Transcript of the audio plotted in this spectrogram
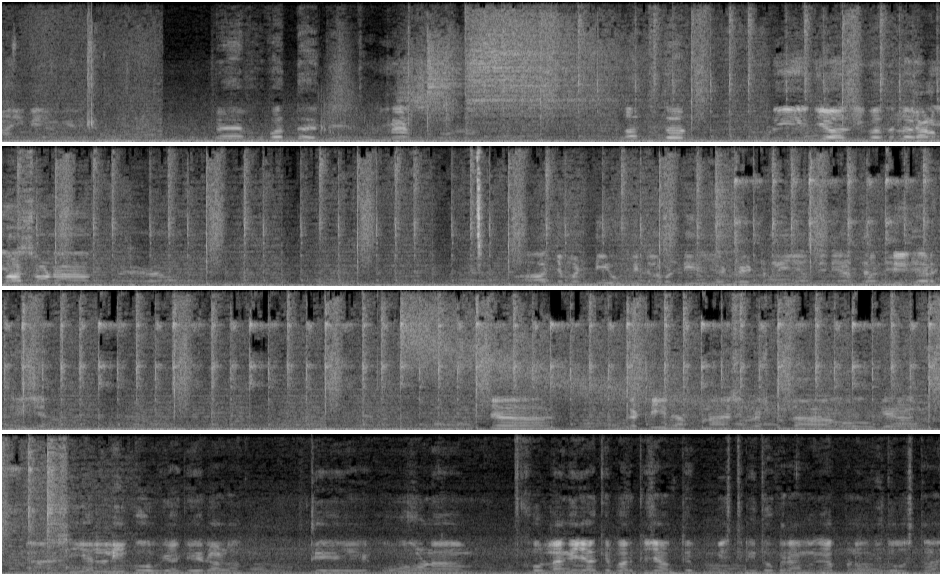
ਹਾਈਵੇ ਆ ਗਿਆ ਟ੍ਰੈਫਿਕ ਵੱਧ ਹੈ ਤੇ। ਟ੍ਰੈਫਿਕ ਅੱਜ ਤਾਂ ਥੋੜੀ ਜ਼ਿਆਦਾ ਵੱਧ ਲੱਗ ਚੱਲ ਬਸ ਹੁਣ ਤਲਵੰਡੀ ਦੀ ਜਿਹੜੇ ਟਰੈਕਟਰ ਲਈ ਜਾਂਦੇ ਨੇ ਆ ਮੰਡੀ ਕਰਕੇ ਹੀ ਆ। ਅੱਜ ਗੱਡੀ ਦਾ ਆਪਣਾ ਸਵਿਫਟ ਦਾ ਉਹ ਹੋ ਗਿਆ ਸੀਐਲ ਲੀਕ ਹੋ ਗਿਆ ਗੇਅਰ ਵਾਲਾ ਤੇ ਉਹ ਹੁਣ ਖੋਲਾਂਗੇ ਜਾ ਕੇ ਵਰਕਸ਼ਾਪ ਤੇ ਮਿਸਤਰੀ ਤੋਂ ਕਰਾਵਾਂਗੇ ਆਪਣਾ ਉਹ ਵੀ ਦੋਸਤ ਆ।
